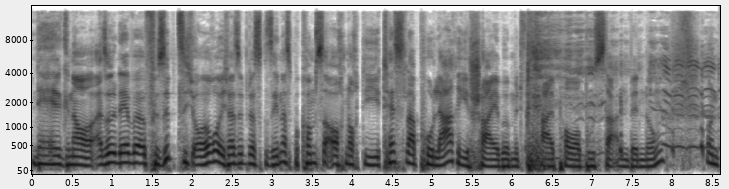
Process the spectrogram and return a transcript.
Nee, genau. Also der, für 70 Euro, ich weiß nicht, ob du das gesehen hast, bekommst du auch noch die Tesla Polari-Scheibe mit Vital Power Booster Anbindung. Und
